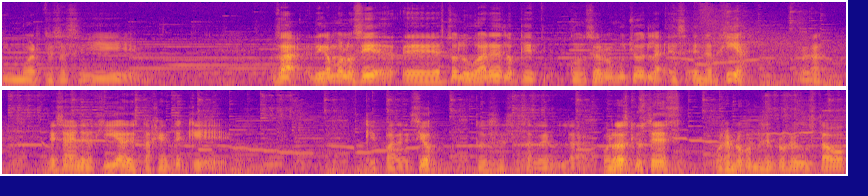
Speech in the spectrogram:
y muertes así. O sea, digámoslo así, eh, eh, estos lugares lo que conservan mucho es, la, energía, ¿verdad? Esa energía de esta gente que, que padeció. Entonces, esa es la, Por eso es que ustedes, por ejemplo, cuando dice el profe Gustavo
